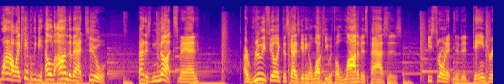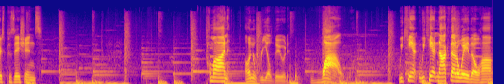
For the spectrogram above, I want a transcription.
Wow, I can't believe he held on to that, too. That is nuts, man. I really feel like this guy's getting lucky with a lot of his passes. He's throwing it into dangerous positions. Come on. Unreal, dude. Wow. We can't we can't knock that away though, huh?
